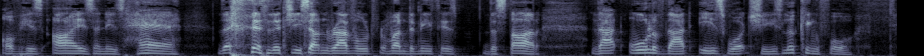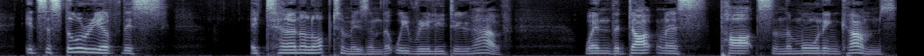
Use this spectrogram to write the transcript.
of his eyes and his hair that, that she's unraveled from underneath his the star, that all of that is what she's looking for. It's a story of this eternal optimism that we really do have when the darkness parts and the morning comes,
